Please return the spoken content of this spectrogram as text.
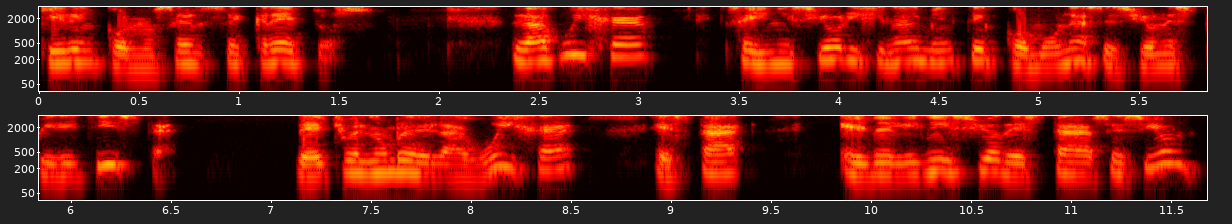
quieren conocer secretos. La Ouija se inició originalmente como una sesión espiritista. De hecho, el nombre de la Ouija está en el inicio de esta sesión.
